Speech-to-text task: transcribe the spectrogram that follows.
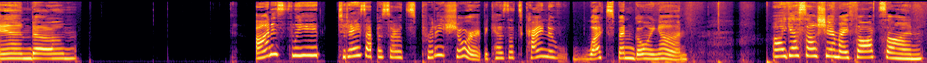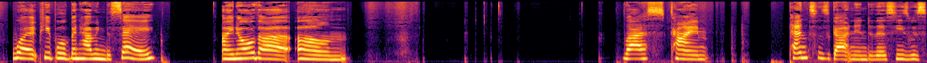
And, um, honestly, today's episode's pretty short because that's kind of what's been going on. I guess I'll share my thoughts on what people have been having to say. I know that um, last time Pence has gotten into this, he was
